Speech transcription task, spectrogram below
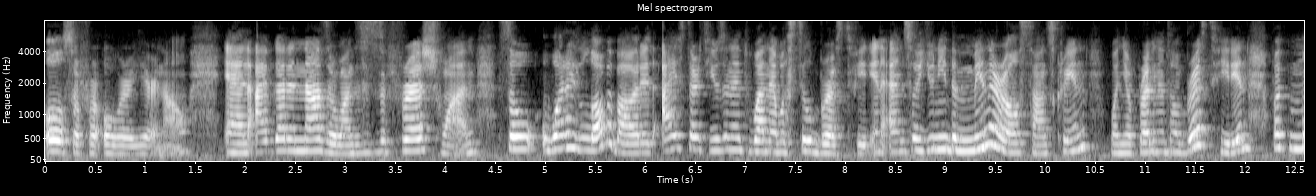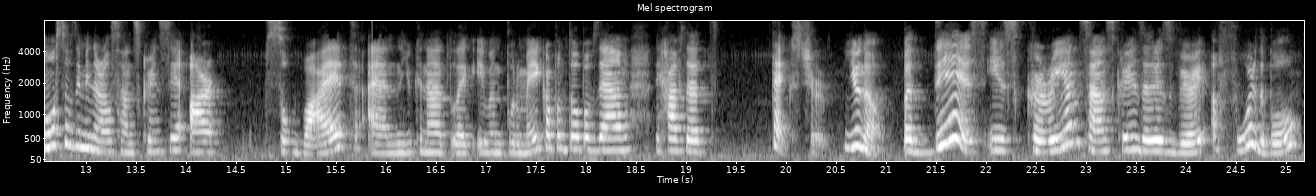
also for over a year now and I've got another one this is a fresh one so what I love about it I started using it when I was still breastfeeding and so you need a mineral sunscreen when you're pregnant or breastfeeding but most of the mineral sunscreens they are so white and you cannot like even put makeup on top of them. They have that texture you know. But this is korean sunscreen that is very affordable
